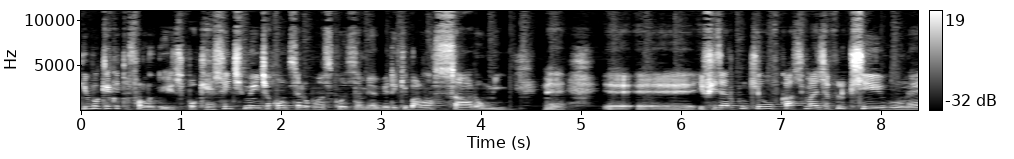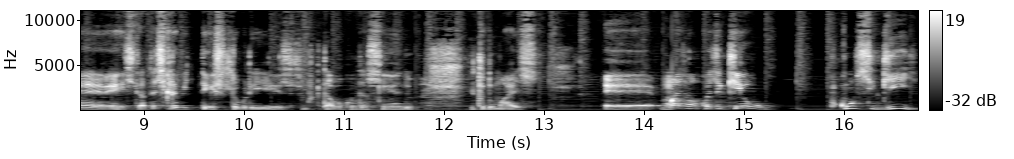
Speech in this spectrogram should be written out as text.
E por que, que eu tô falando isso? Porque recentemente aconteceram algumas coisas na minha vida que balançaram-me, né? É, é, e fizeram com que eu ficasse mais reflexivo, né? Até escrevi texto sobre isso, sobre o que estava acontecendo e tudo mais. É, mais uma coisa que eu consegui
